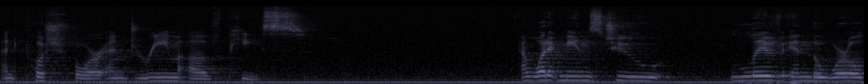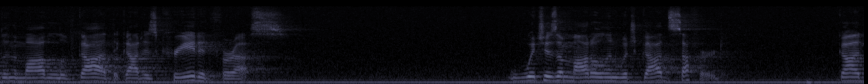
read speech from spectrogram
and push for and dream of peace. And what it means to live in the world in the model of God that God has created for us, which is a model in which God suffered. God,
